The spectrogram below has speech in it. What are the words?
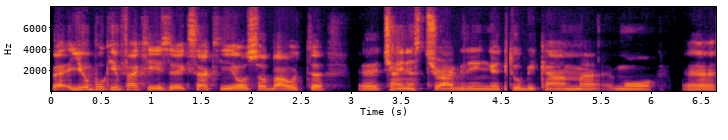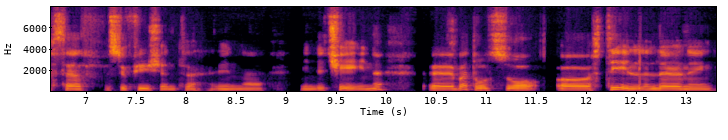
But your book, in fact, is exactly also about uh, uh, China struggling to become uh, more uh, self-sufficient in uh, in the chain, uh, but also still learning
